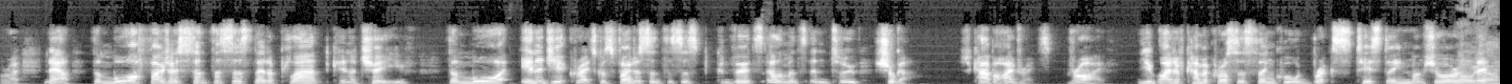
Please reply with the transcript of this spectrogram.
All right. Now, the more photosynthesis that a plant can achieve, the more energy it creates, because photosynthesis converts elements into sugar, carbohydrates, drive. You might have come across this thing called Brix testing, I'm sure. Oh, that, yeah.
